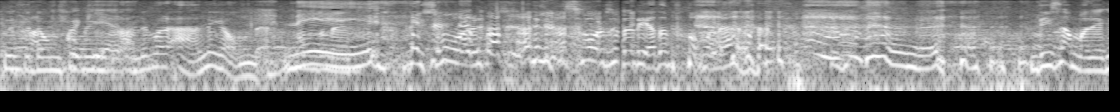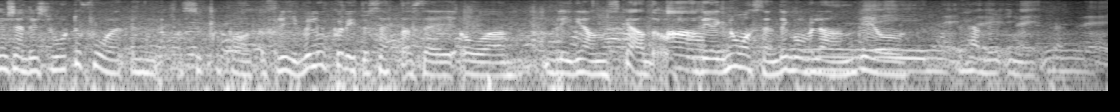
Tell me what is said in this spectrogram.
Hur För han de kommer ju aldrig vara ärliga om det. Om Nej. De är, det är svår, svårt att ta reda på om man är det. Det är samma, jag kan känna det är svårt att få en psykopat att frivilligt gå dit och sätta sig och bli granskad och få diagnosen. Det går väl aldrig och det händer ju inget.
